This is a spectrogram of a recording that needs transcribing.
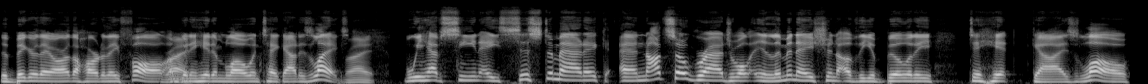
The bigger they are, the harder they fall. I'm going to hit him low and take out his legs. Right. we have seen a systematic and not so gradual elimination of the ability to hit guys low.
